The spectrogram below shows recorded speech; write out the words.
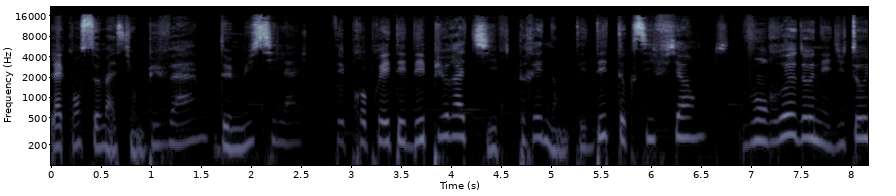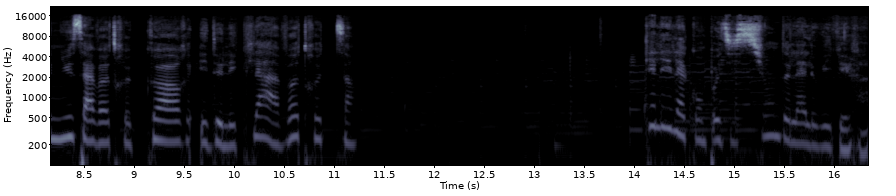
la consommation buvable de mucilage. Ces propriétés dépuratives, drainantes et détoxifiantes vont redonner du tonus à votre corps et de l'éclat à votre teint. Quelle est la composition de l'aloe vera?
